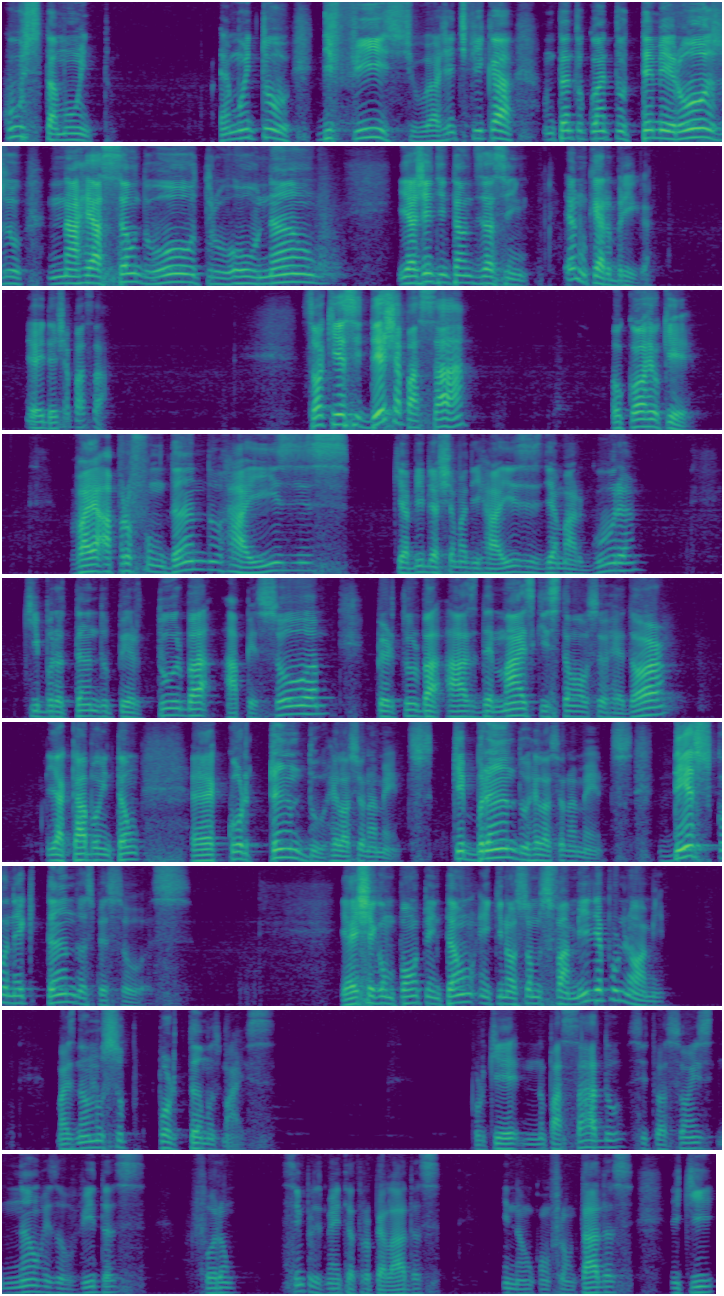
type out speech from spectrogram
custa muito. É muito difícil, a gente fica um tanto quanto temeroso na reação do outro ou não. E a gente então diz assim: eu não quero briga. E aí deixa passar. Só que esse deixa passar ocorre o quê? Vai aprofundando raízes que a Bíblia chama de raízes de amargura, que brotando perturba a pessoa, perturba as demais que estão ao seu redor e acabam então é, cortando relacionamentos, quebrando relacionamentos, desconectando as pessoas. E aí chega um ponto então em que nós somos família por nome, mas não nos suportamos mais. Porque no passado, situações não resolvidas foram simplesmente atropeladas e não confrontadas, e que,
